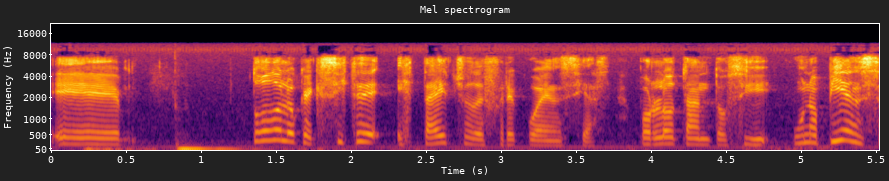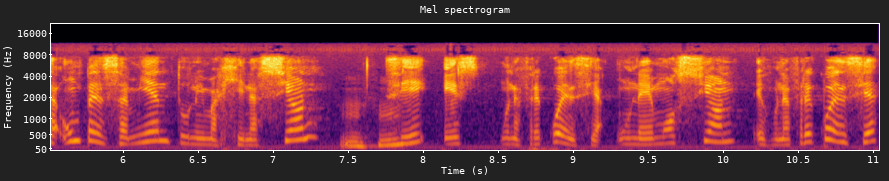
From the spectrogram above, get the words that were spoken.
Eh, todo lo que existe está hecho de frecuencias. Por lo tanto, si uno piensa, un pensamiento, una imaginación, ¿sí? es una frecuencia, una emoción es una frecuencia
